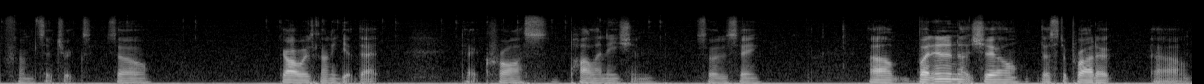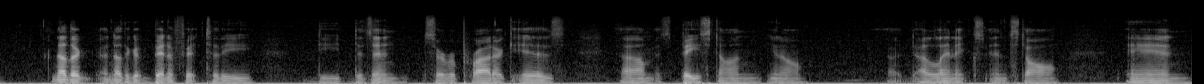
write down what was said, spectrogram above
from Citrix. So you're always going to get that that cross pollination so to say. Um, but in a nutshell that's the product. Um, another another good benefit to the the, the Xen server product is um, it's based on you know a, a Linux install. And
